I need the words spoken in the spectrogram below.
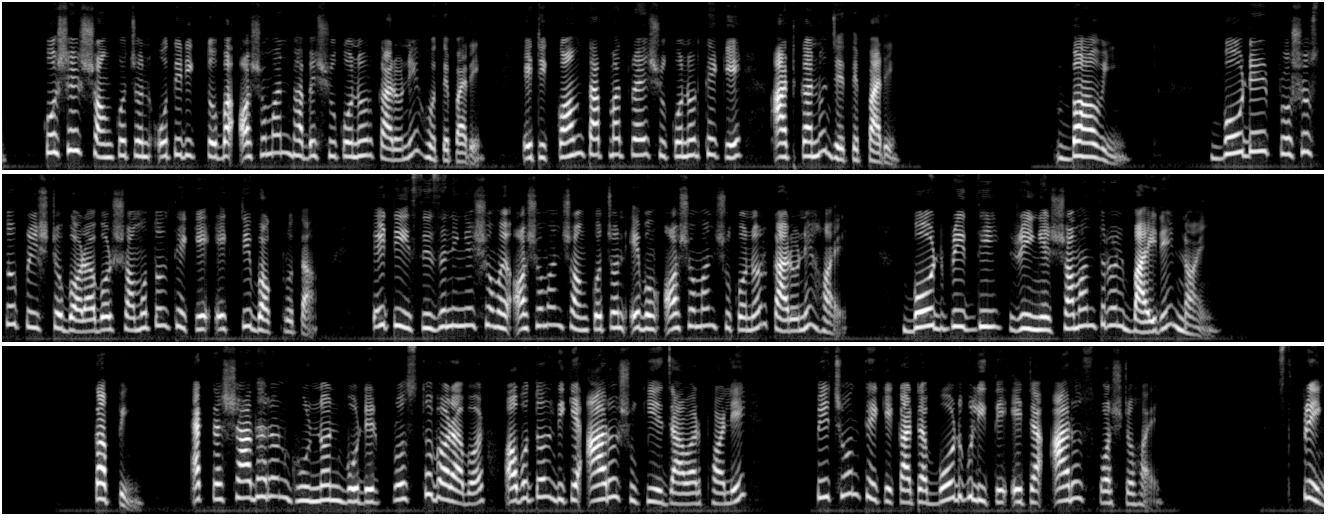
কোষের সংকোচন অতিরিক্ত বা অসমানভাবে শুকোনোর কারণে হতে পারে। এটি কম তাপমাত্রায় শুকোনোর থেকে আটকানো যেতে পারে। বাউইং বোর্ডের প্রশস্ত পৃষ্ঠ বরাবর সমতল থেকে একটি বক্রতা। এটি সিজনিংয়ের সময় অসমান সংকোচন এবং অসমান শুকোনোর কারণে হয়। বোর্ড বৃদ্ধি রিংয়ের সমান্তরাল বাইরে নয়। কাপিং একটা সাধারণ ঘূর্ণন বোর্ডের প্রস্থ বরাবর অবতল দিকে আরও শুকিয়ে যাওয়ার ফলে পেছন থেকে কাটা বোর্ডগুলিতে এটা আরও স্পষ্ট হয়। স্প্রিং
